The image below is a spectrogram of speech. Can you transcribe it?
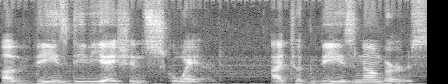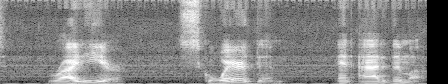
of these deviations squared I took these numbers right here squared them, and added them up.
